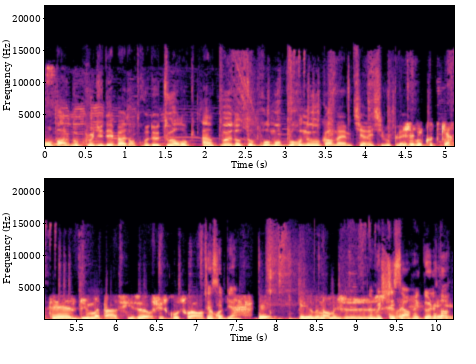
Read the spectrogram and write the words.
on parle beaucoup du débat d'entre deux tours, donc un peu d'autopromo pour nous quand même, Thierry, s'il vous plaît. Je n'écoute qu'RTL du matin à 6h jusqu'au soir. Ça, c'est bien. bref. Et, et, non, mais je. Non, mais je c'est dis ça en rigolant, Et-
